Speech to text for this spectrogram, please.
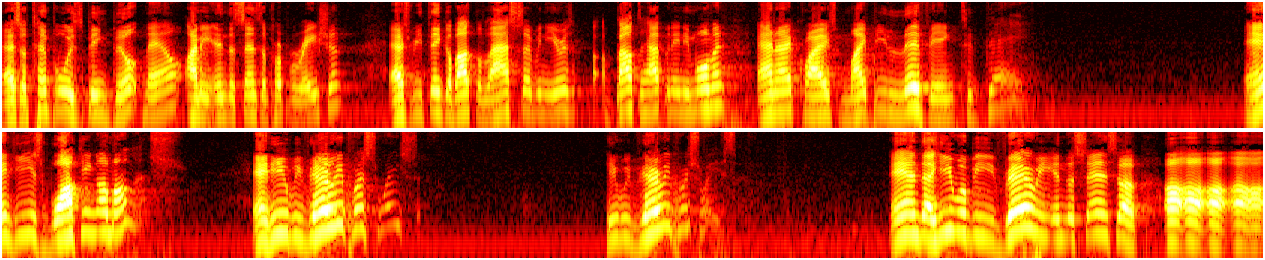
As a temple is being built now, I mean, in the sense of preparation, as we think about the last seven years about to happen any moment, Antichrist might be living today. And he is walking among us. And he will be very persuasive. He will be very persuasive. And uh, he will be very, in the sense of uh, uh, uh, uh, uh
